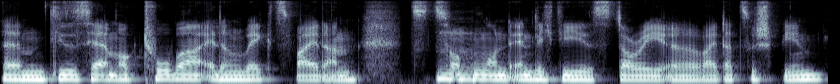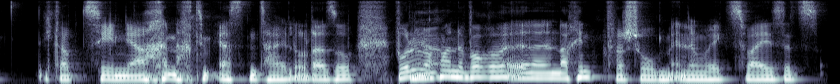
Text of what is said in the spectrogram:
ähm, dieses Jahr im Oktober Alan Wake 2 dann zu zocken mhm. und endlich die Story äh, weiterzuspielen. Ich glaube, zehn Jahre nach dem ersten Teil oder so. Wurde ja. noch mal eine Woche äh, nach hinten verschoben. Alan Wake 2 ist jetzt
